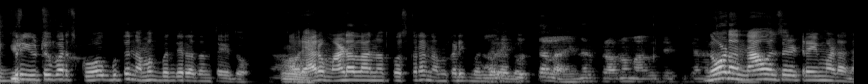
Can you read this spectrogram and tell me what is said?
ಇಬ್ರು ಯೂಟ್ಯೂಬರ್ಸ್ ಹೋಗ್ಬಿಟ್ಟು ನಮಗ್ ಬಂದಿರೋದಂತ ಇದು. ಅವ್ರ ಯಾರು ಮಾಡಲ್ಲ ಅನ್ನೋದಕ್ಕೋಸ್ಕರ ನಮ್ ಕಡೆಗ್ ಅವ್ರಿಗೆ ಬಂದಿರೋದು ಗೊತ್ತಲ್ಲ ಏನಾರ ಪ್ರಾಬ್ಲಮ್ ಆಗುತ್ತೆ ಚಿಕನ್ ನೋಡೋಣ ನಾವ್ ಒಂದ್ಸರಿ ಟ್ರೈ ಮಾಡೋಣ.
